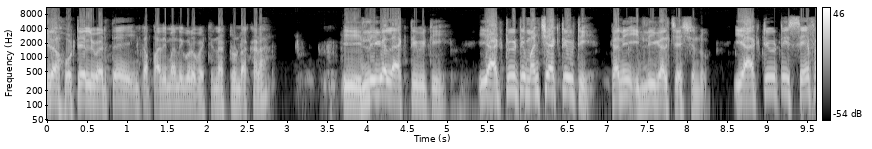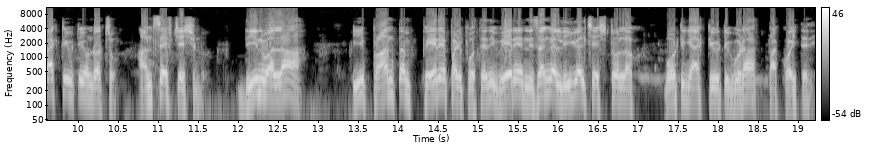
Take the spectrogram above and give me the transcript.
ఈడ హోటల్ పెడితే ఇంకా పది మంది కూడా పెట్టినట్టుండు అక్కడ. ఈ ఇల్లీగల్ యాక్టివిటీ ఈ యాక్టివిటీ మంచి యాక్టివిటీ కానీ ఇల్లీగల్ చేసిండు ఈ యాక్టివిటీ సేఫ్ యాక్టివిటీ ఉండొచ్చు అన్సేఫ్ చేసిండు దీనివల్ల ఈ ప్రాంతం పేరే పడిపోతుంది వేరే నిజంగా లీగల్ చేసేటోళ్ళ బోటింగ్ యాక్టివిటీ కూడా తక్కువ అవుతుంది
